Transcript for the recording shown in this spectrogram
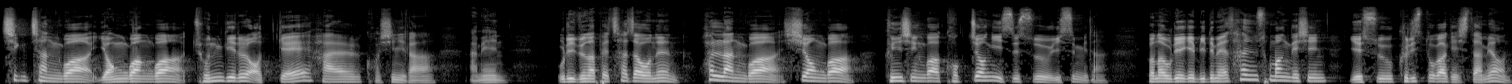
칭찬과 영광과 존귀를 얻게 할 것이니라. 아멘. 우리 눈앞에 찾아오는 환란과 시험과 근심과 걱정이 있을 수 있습니다. 그러나 우리에게 믿음의 산 소망 대신 예수 그리스도가 계시다면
